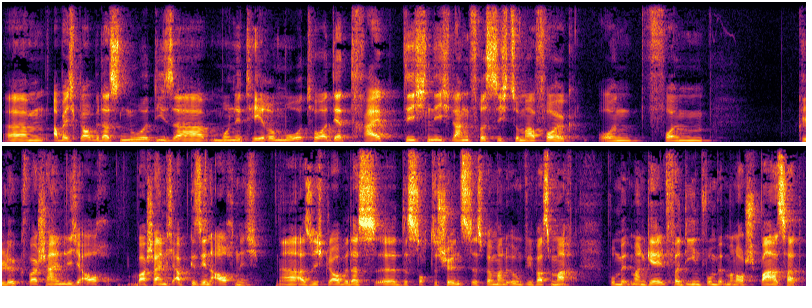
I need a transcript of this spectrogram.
Ähm, aber ich glaube, dass nur dieser monetäre Motor, der treibt dich nicht langfristig zum Erfolg. Und vom Glück wahrscheinlich auch, wahrscheinlich abgesehen auch nicht. Ja, also ich glaube, dass äh, das doch das Schönste ist, wenn man irgendwie was macht, womit man Geld verdient, womit man auch Spaß hat.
